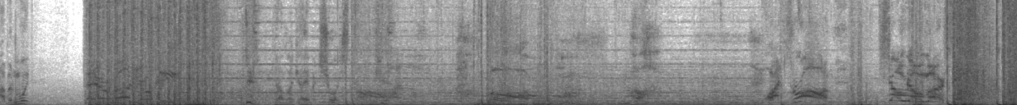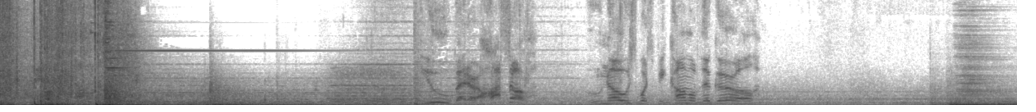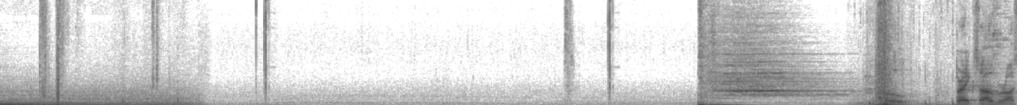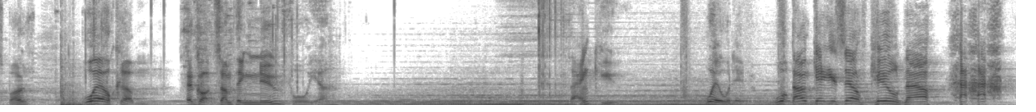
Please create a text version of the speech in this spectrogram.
I've been waiting. Better run, rookie! Not like I have a choice. What's wrong? Show no mercy! You better hustle! Who knows what's become of the girl? Break's over, I suppose. Welcome. I got something new for you. Thank you. Well then, what? Don't get yourself killed now.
